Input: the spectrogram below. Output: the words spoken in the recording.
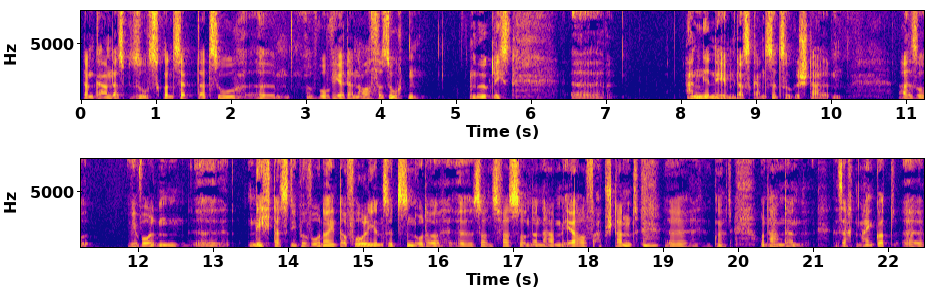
Dann kam das Besuchskonzept dazu, äh, wo wir dann auch versuchten, möglichst äh, angenehm das Ganze zu gestalten. Also wir wollten äh, nicht, dass die Bewohner hinter Folien sitzen oder äh, sonst was, sondern haben eher auf Abstand äh, gemacht und haben dann gesagt, mein Gott, äh,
